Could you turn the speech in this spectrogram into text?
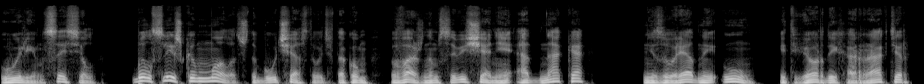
Уильям Сесил был слишком молод, чтобы участвовать в таком важном совещании, однако незаурядный ум и твердый характер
